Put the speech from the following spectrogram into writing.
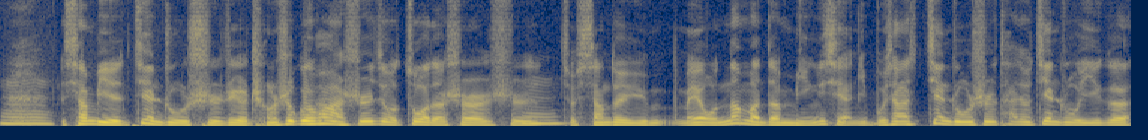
嗯相比建筑师，这个城市规划师就做的事儿是嗯就相对于没有那么的明显。你不像建筑师，他就建筑一个，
